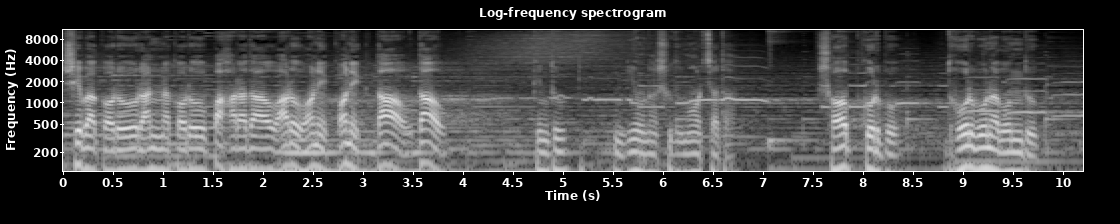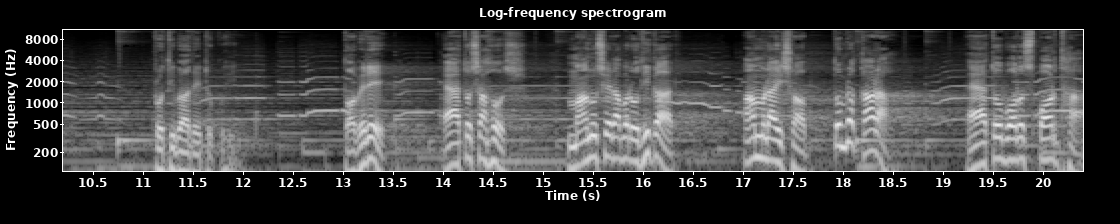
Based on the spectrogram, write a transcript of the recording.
সেবা করো, রান্না করো, পাহারা দাও, আরও অনেক অনেক, দাও দাও। কিন্তু নিও না শুধু মর্যাদা, সব করব, ধরবো না বন্দুক, প্রতিবাদ এটুকুই। তবে রে, এত সাহস, মানুষের আবার অধিকার, আমরাই সব। তোমরা কারা? এত বড় স্পর্ধা,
